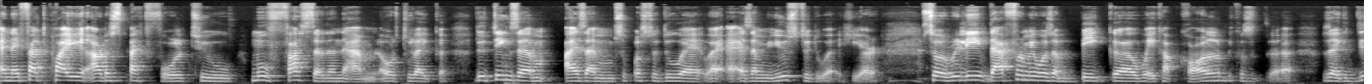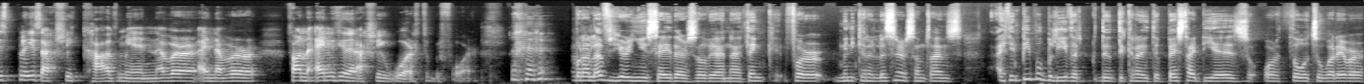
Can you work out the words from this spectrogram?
And I felt quite respectful to move faster than them or to like do things um, as I'm supposed to do it, as I'm used to do it here. So really, that for me was a big uh, wake up call because uh, like this place actually calmed me. and never, I never found anything that actually worked before. what I loved hearing you say there, Sylvia, and I think for many kind of listeners, sometimes I think people believe that the, the, kind of the best ideas or thoughts or whatever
